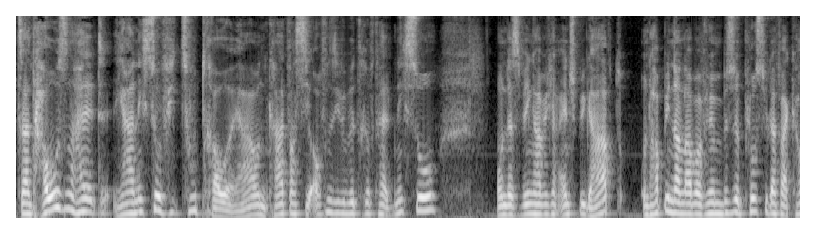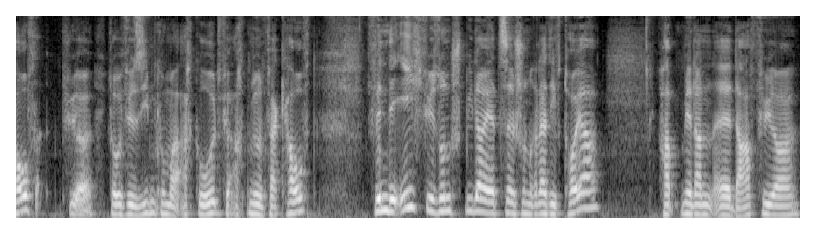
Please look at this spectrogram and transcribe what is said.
Sandhausen halt ja nicht so viel zutraue, ja, und gerade was die Offensive betrifft halt nicht so. Und deswegen habe ich ein Spiel gehabt und habe ihn dann aber für ein bisschen Plus wieder verkauft. Für, ich glaube, für 7,8 geholt, für 8 Millionen verkauft. Finde ich für so einen Spieler jetzt äh, schon relativ teuer. Hab mir dann äh, dafür,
